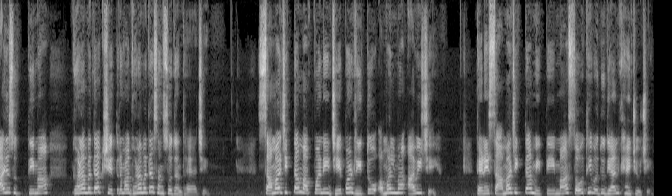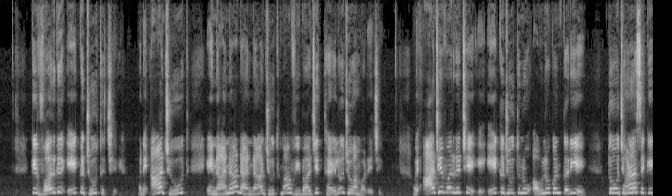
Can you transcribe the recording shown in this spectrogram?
આજ સુધીમાં ઘણા બધા ક્ષેત્રમાં ઘણા બધા સંશોધન થયા છે. સામાજિકતા માપવાની જે પણ રીતો અમલમાં આવી છે, તેણે સામાજિકતા મિતિમાં સૌથી વધુ ધ્યાન ખેંચ્યું છે કે વર્ગ એક જૂથ છે અને આ જૂથ એ નાના નાના જૂથમાં વિભાજિત થયેલો જોવા મળે છે. હવે આ જે વર્ગ છે એ એક જૂથનું અવલોકન કરીએ તો જણાશે કે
